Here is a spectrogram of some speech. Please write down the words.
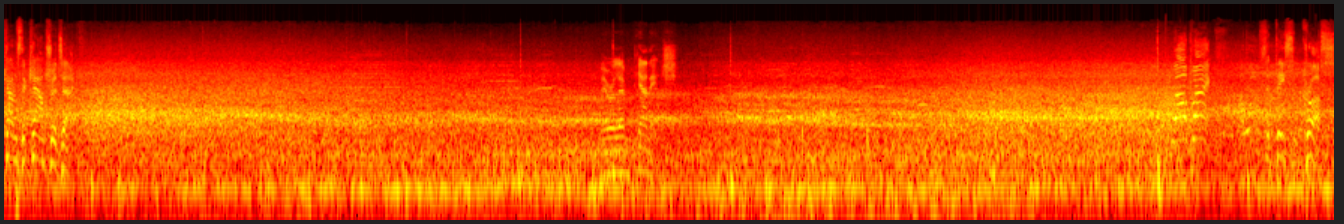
Comes the counter-attack. Miralem Pjanic. Well back! Oh, well, it's a decent cross.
